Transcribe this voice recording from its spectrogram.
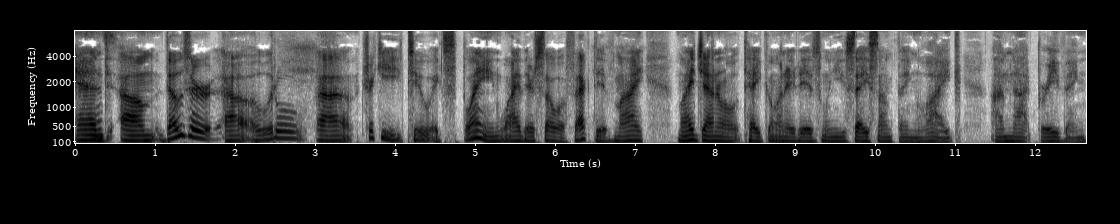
And um, those are uh, a little uh, tricky to explain why they're so effective. My my general take on it is when you say something like "I'm not breathing,"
